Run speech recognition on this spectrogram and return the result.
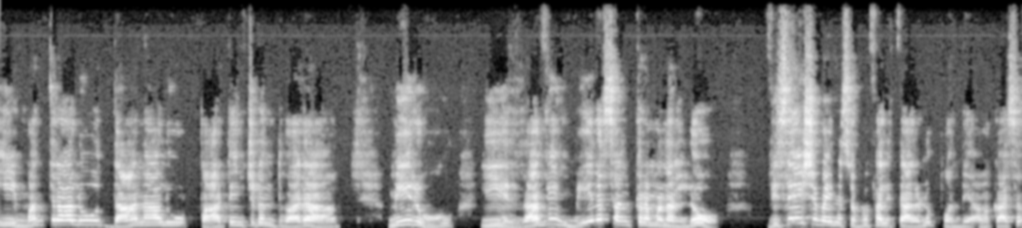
ఈ మంత్రాలు దానాలు పాటించడం ద్వారా మీరు ఈ రవి మీన సంక్రమణంలో విశేషమైన శుభ ఫలితాలను పొందే అవకాశం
